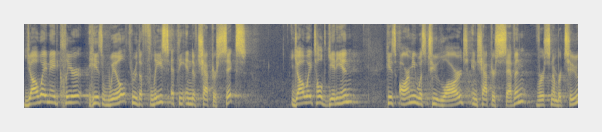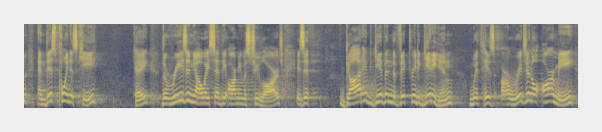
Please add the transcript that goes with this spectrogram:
Yahweh made clear his will through the fleece at the end of chapter 6. Yahweh told Gideon his army was too large in chapter 7, verse number 2. And this point is key. Okay? The reason Yahweh said the army was too large is if God had given the victory to Gideon with his original army,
